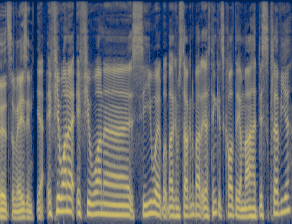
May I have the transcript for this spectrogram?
it's amazing. Yeah, if you wanna if you wanna see what, what Malcolm's talking about, I think it's called the Yamaha Disklavier.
